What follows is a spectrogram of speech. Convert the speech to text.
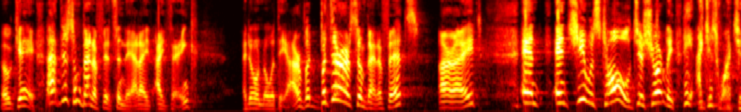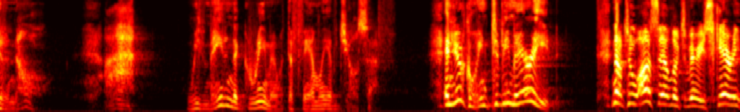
Okay. Uh, there's some benefits in that, I, I think. I don't know what they are, but, but there are some benefits. All right. And, and she was told just shortly, hey, I just want you to know. Ah, we've made an agreement with the family of Joseph. And you're going to be married. Now, to us, that looks very scary.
